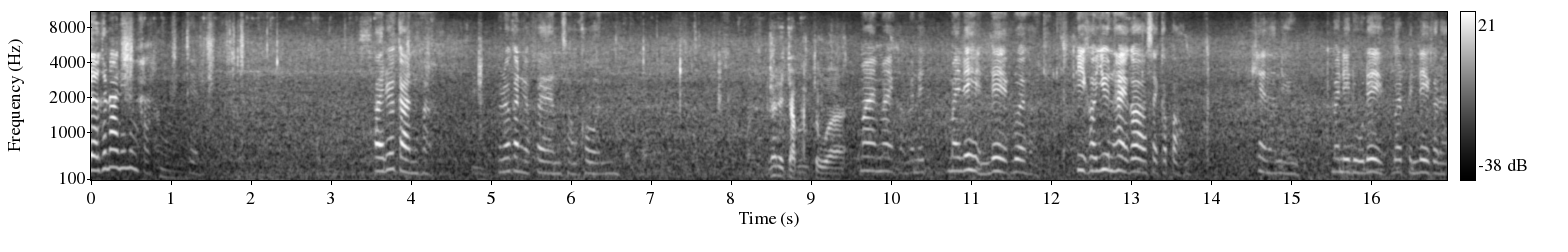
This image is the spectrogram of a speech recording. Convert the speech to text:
เดินขึ้นหน้านิดนึงค่ะเชิญไปด้วยกันค่ะไปด้วยกันกับแฟนสองคน แล้วได้จำตัวไม่ไม่ค่ะไม่ได้ไม่ได้เห็นเลขด้วยค่ะ พี่เขายื่นให้ก็ใส่กระเป๋า แค่นั้นเอง ไม่ได้ดูเลขว่าเป็นเลขอะไร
